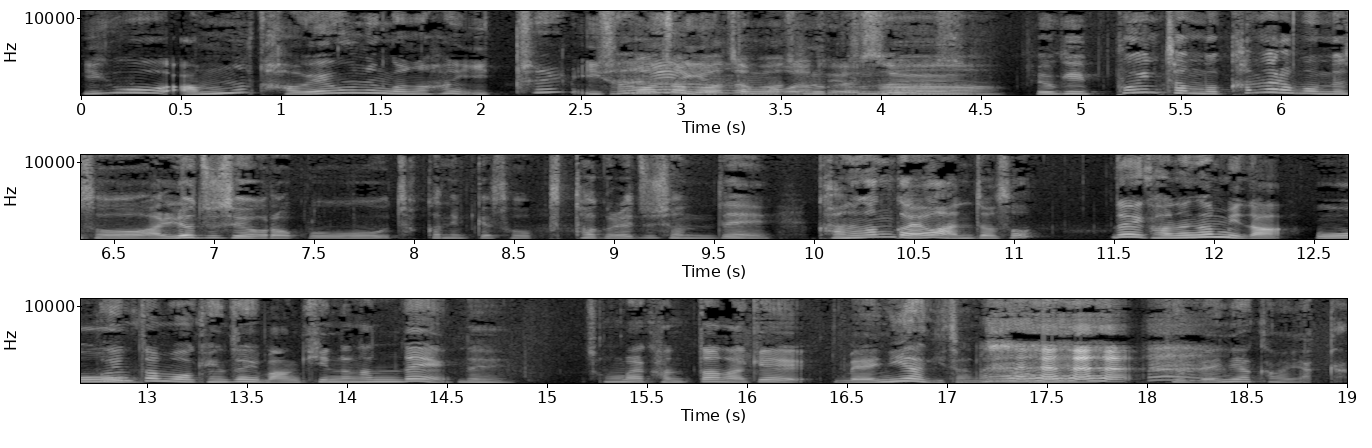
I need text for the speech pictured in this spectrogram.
이거 안무 다 외우는 거는 한 이틀? 2, 3일이었던 것 같아요. 그렇구나. 네. 여기 포인트 안무 카메라 보면서 알려주세요라고 작가님께서 부탁을 해주셨는데 가능한가요? 앉아서? 네, 가능합니다. 오. 포인트 안무가 굉장히 많기는 한데 네. 정말 간단하게 매니악이잖아요. 네. 그 매니악 하면 약간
